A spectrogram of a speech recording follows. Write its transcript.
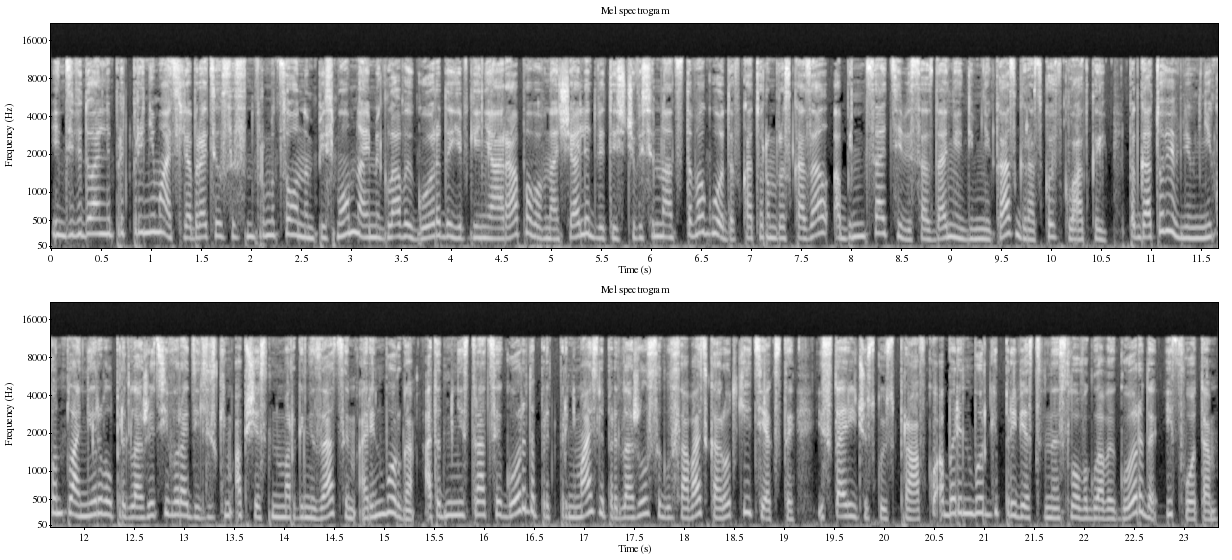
Индивидуальный предприниматель обратился с информационным письмом на имя главы города Евгения Арапова в начале 2018 года, в котором рассказал об инициативе создания дневника с городской вкладкой. Подготовив дневник, он планировал предложить его родительским общественным организациям организациям Оренбурга. От администрации города предприниматель предложил согласовать короткие тексты, историческую справку об Оренбурге, приветственное слово главы города и фото.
